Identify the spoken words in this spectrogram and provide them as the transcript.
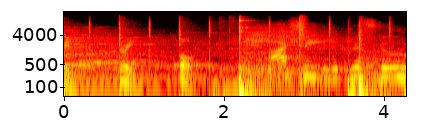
two, three, four. I see the crystal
